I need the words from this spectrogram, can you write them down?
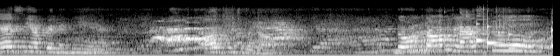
एस यहाँ पे नहीं है। और कुछ बनाओ। डोंट टॉक क्लास टू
